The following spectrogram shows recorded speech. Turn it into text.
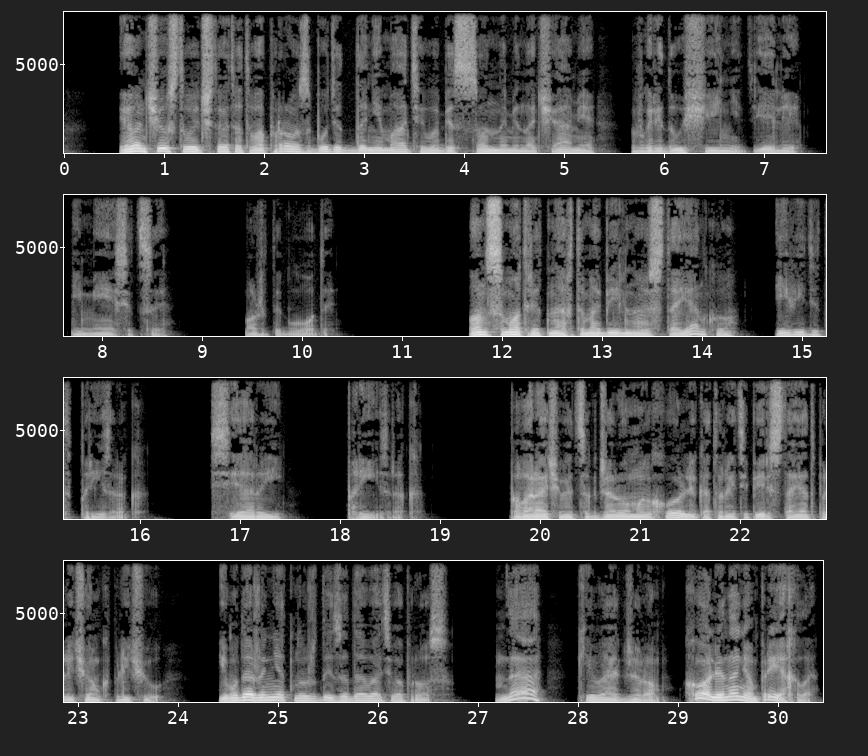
и он чувствует, что этот вопрос будет донимать его бессонными ночами в грядущие недели и месяцы, может и годы. Он смотрит на автомобильную стоянку и видит призрак. Серый призрак. Поворачивается к Джерому и Холли, которые теперь стоят плечом к плечу. Ему даже нет нужды задавать вопрос. «Да», — кивает Джером, — «Холли на нем приехала».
